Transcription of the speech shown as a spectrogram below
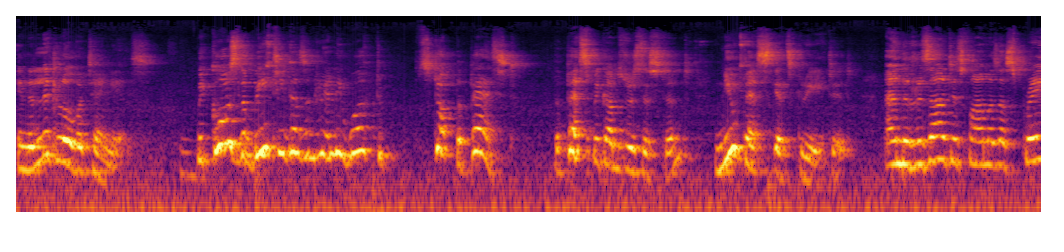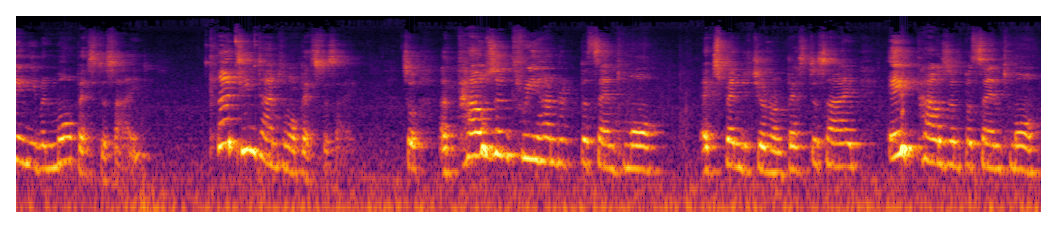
in a little over 10 years. Mm-hmm. Because the BT doesn't really work to stop the pest. The pest becomes resistant, new pests gets created, and the result is farmers are spraying even more pesticide, 13 times more pesticide. So 1,300% more expenditure on pesticide, 8,000% more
